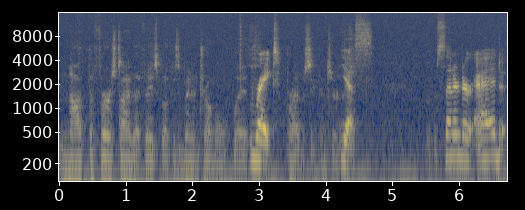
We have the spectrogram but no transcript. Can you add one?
not the first time that Facebook has been in trouble with right. privacy concerns. Yes. Senator Ed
